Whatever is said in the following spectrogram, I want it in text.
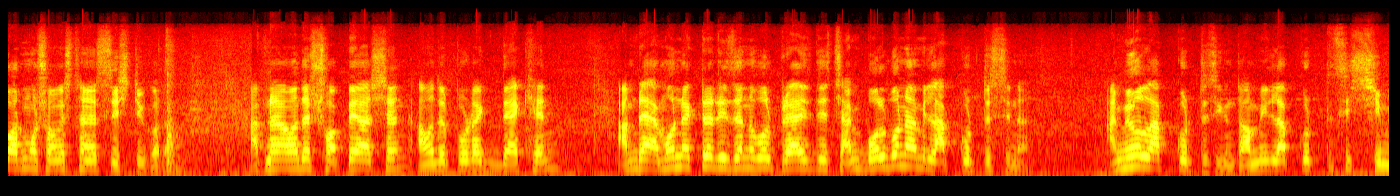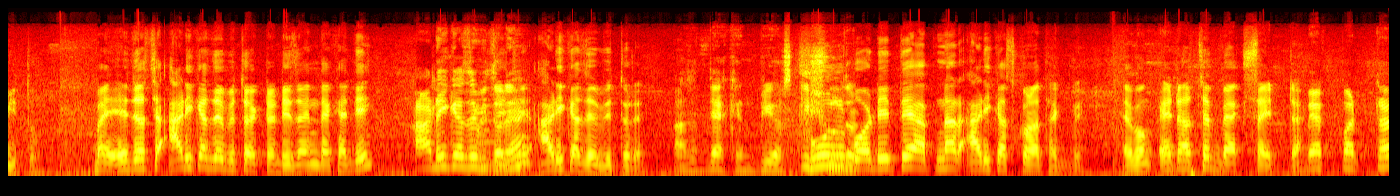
কর্মসংস্থানের সৃষ্টি করা। আপনারা আমাদের শপে আসেন আমাদের প্রোডাক্ট দেখেন। আমরা এমন একটা রিজনেবল প্রাইস দিচ্ছি আমি বলব না আমি লাভ করতেছি না। আমিও লাভ করতেছি কিন্তু আমি লাভ করতেছি সীমিত। ভাই এটা হচ্ছে আড়ি কাজের ভিতরে একটা ডিজাইন দেখা দিই। আড়ি কাজের ভিতরে? আড়ি কাজের ভিতরে। আচ্ছা দেখেন বিয়ার্স কি ফুল বডিতে আপনার আড়ি কাজ করা থাকবে। এবং এটা হচ্ছে ব্যাক সাইডটা ব্যাক পার্টটা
